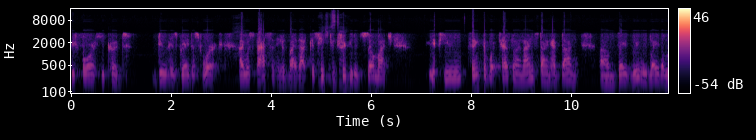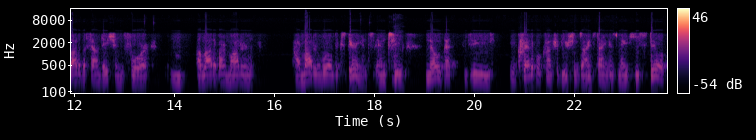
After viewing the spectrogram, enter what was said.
before he could do his greatest work, I was fascinated by that because he's contributed so much. If you think of what Tesla and Einstein have done, um, they really laid a lot of the foundation for a lot of our modern our modern world experience, and to mm. know that the incredible contributions Einstein has made. He still,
